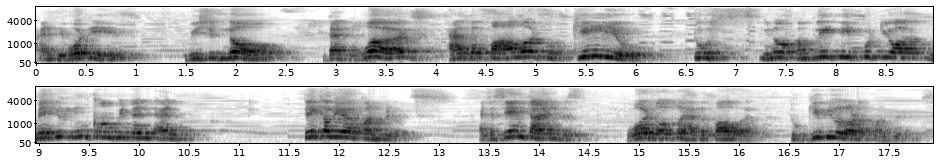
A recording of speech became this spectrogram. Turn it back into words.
and devotees, we should know that words have the power to kill you, to you know completely put your make you incompetent and take away your confidence. At the same time, this words also have the power to give you a lot of confidence.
